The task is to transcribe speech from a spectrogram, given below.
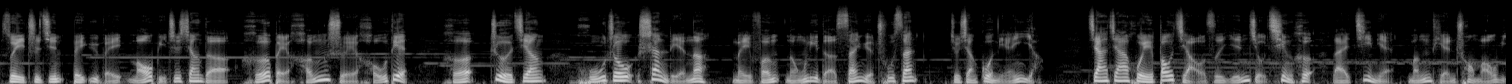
所以至今被誉为毛笔之乡的河北衡水侯店和浙江湖州单连呢，每逢农历的三月初三，就像过年一样，家家会包饺子、饮酒庆贺，来纪念蒙恬创毛笔。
